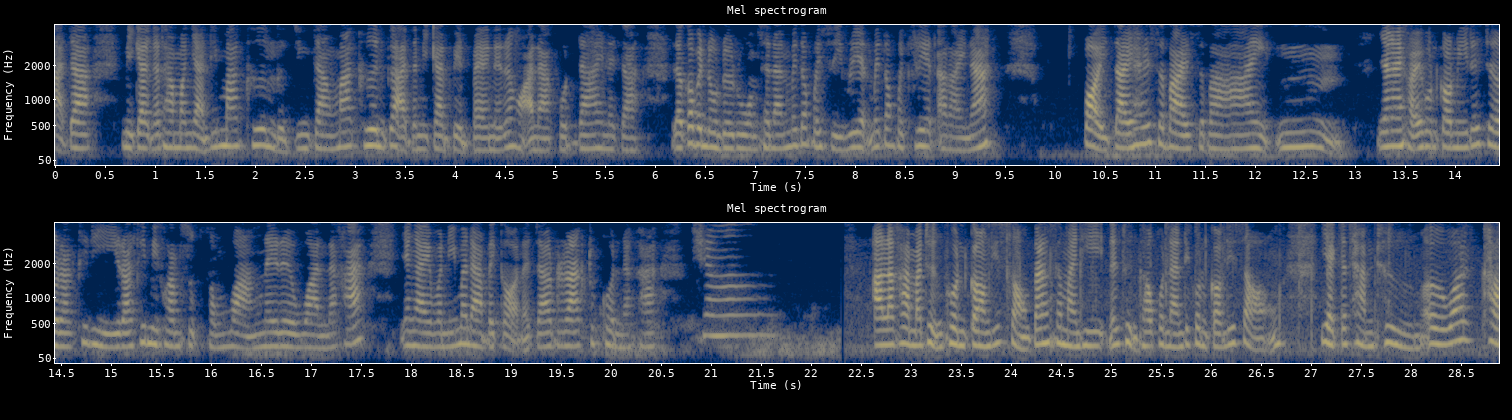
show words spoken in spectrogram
อาจจะมีการกระทำบางอย่างที่มากขึ้น หรือจริงจังมากขึ้น ก็อาจจะมีการเปลี่ยนแปลงในเรื่องของอนาคตได้นะจ๊ะ แล้วก็เป็นโดยรวม ฉะนั้นไม่ต้องไปซีเรียสไม่ต้องไปเครียดอะไรนะ ปล่อยใจให้สบายสบายอืมยังไงขอให้คนกองนี้ได้เจอรักที่ดี รักที่มีความสุขสมหวังในเร็ววันนะคะ ยังไงวันนี้มาดามไปก่อนนะจ๊ะ รักทุกคนนะคะเช้า เอาละค่ะมาถึงคนกองที่สองตั้งสมาธินึกถึงเขาคนนั้นที่คนกองที่สองอยากจะถามถึง เออว่าเขา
